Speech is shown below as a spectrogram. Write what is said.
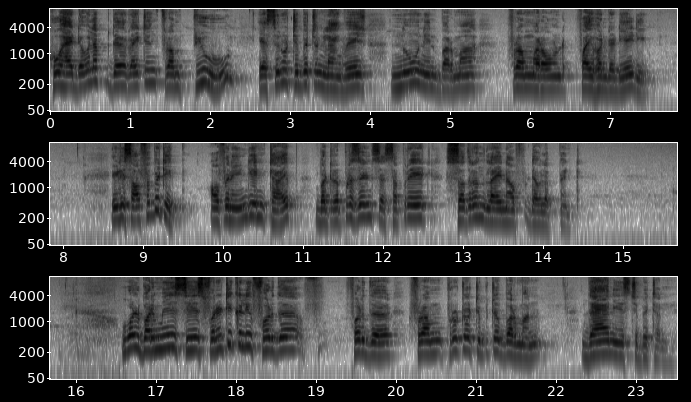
who had developed their writing from Pyu, a Sino-Tibetan language known in Burma from around 500 AD. It is alphabetic of an Indian type but represents a separate southern line of development. Old Burmese is phonetically further further from Proto-Tibeto-Burman than is Tibetan.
